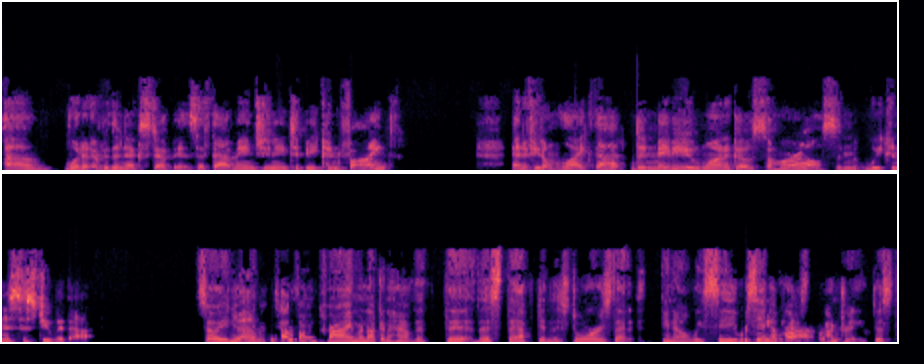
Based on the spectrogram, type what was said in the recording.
um, whatever the next step is. If that means you need to be confined, and if you don't like that, then maybe you want to go somewhere else, and we can assist you with that. So you're um, tough on crime. We're not going to have the, the this theft in the stores that you know we see. We're seeing exactly. across the country. Just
